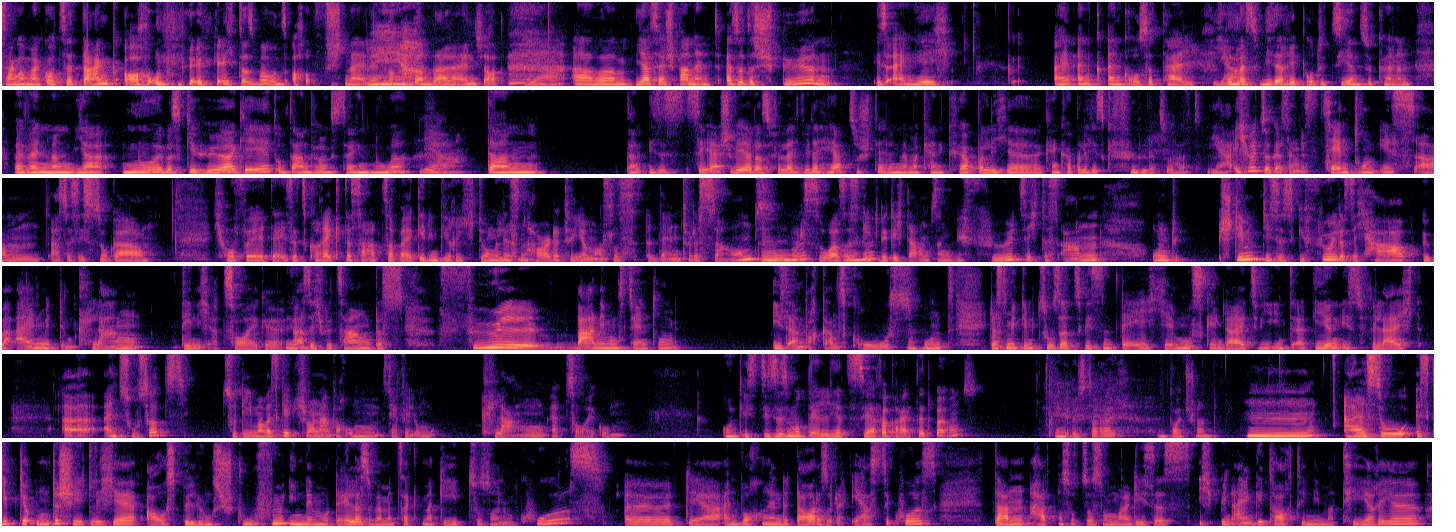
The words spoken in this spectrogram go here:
sagen wir mal, Gott sei Dank auch unmöglich, dass man uns aufschneidet ja. und dann da reinschaut. Ja. Aber ja, sehr spannend. Also das Spüren ist eigentlich ein, ein, ein großer Teil, ja. um es wieder reproduzieren zu können. Weil wenn man ja nur übers Gehör geht, unter Anführungszeichen nur, ja. dann dann ist es sehr schwer, das vielleicht wieder herzustellen, wenn man keine körperliche, kein körperliches Gefühl dazu hat. Ja, ich würde sogar sagen, das Zentrum ist, ähm, also es ist sogar, ich hoffe, der ist jetzt korrekt der Satz, aber er geht in die Richtung Listen harder to your muscles than to the sound mhm. oder so. Also es mhm. geht wirklich darum zu sagen, wie fühlt sich das an und stimmt dieses Gefühl, das ich habe, überein mit dem Klang den ich erzeuge. Ja. Also ich würde sagen, das Fühlwahrnehmungszentrum ist einfach ganz groß. Mhm. Und das mit dem Zusatzwissen, welche Muskeln da jetzt wie interagieren, ist vielleicht äh, ein Zusatz zu dem. Aber es geht schon einfach um sehr viel um Klangerzeugung. Und ist dieses Modell jetzt sehr verbreitet bei uns? In Österreich, in Deutschland? Hm, also es gibt ja unterschiedliche Ausbildungsstufen in dem Modell. Also wenn man sagt, man geht zu so einem Kurs, äh, der ein Wochenende dauert, also der erste Kurs, dann hat man sozusagen mal dieses, ich bin eingetaucht in die Materie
